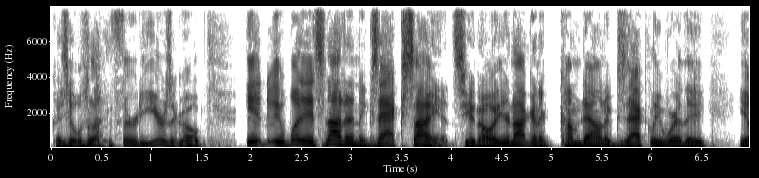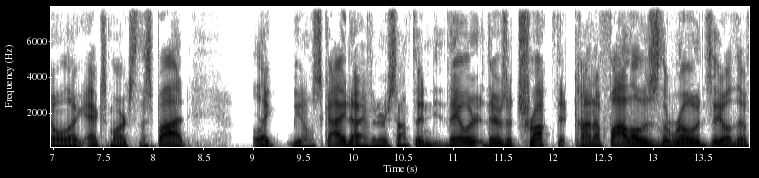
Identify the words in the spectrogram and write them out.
because it was uh, 30 years ago." It, it it's not an exact science, you know. You're not going to come down exactly where they, you know, like X marks the spot like you know skydiving or something there there's a truck that kind of follows the roads you know the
